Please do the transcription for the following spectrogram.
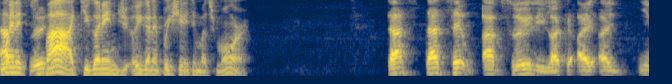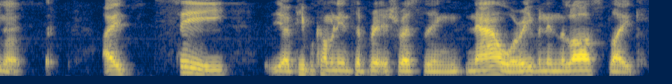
Absolutely. when it's back you're gonna enjoy, you're gonna appreciate it much more. That's that's it absolutely like i i you know i see you know people coming into british wrestling now or even in the last like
